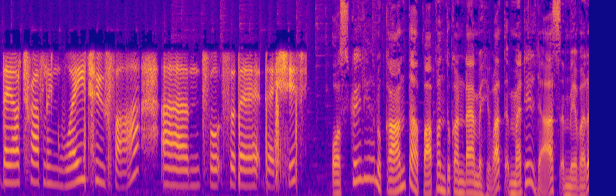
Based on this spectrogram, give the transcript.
They are travelling way too far um, for, for their, their shift. ඔස්ට්‍රේලියයානු කාන්තා පාපන්දු කණ්ඩෑම හෙවත් මැටිල්ඩාස් මෙවර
